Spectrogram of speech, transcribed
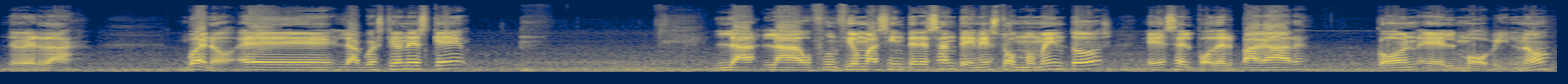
De verdad. Bueno, eh, la cuestión es que la, la, función más interesante en estos momentos es el poder pagar con el móvil, ¿no?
